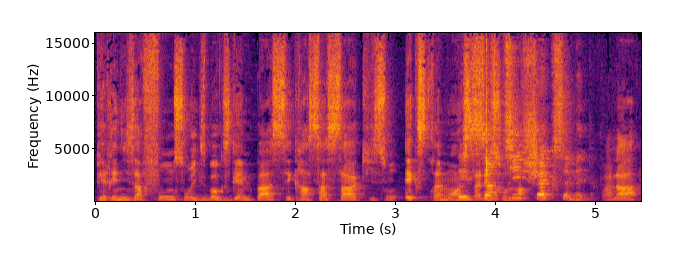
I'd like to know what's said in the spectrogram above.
pérennise à fond son Xbox Game Pass. C'est grâce à ça qu'ils sont extrêmement Des installés sur le marché. chaque semaine. Voilà.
